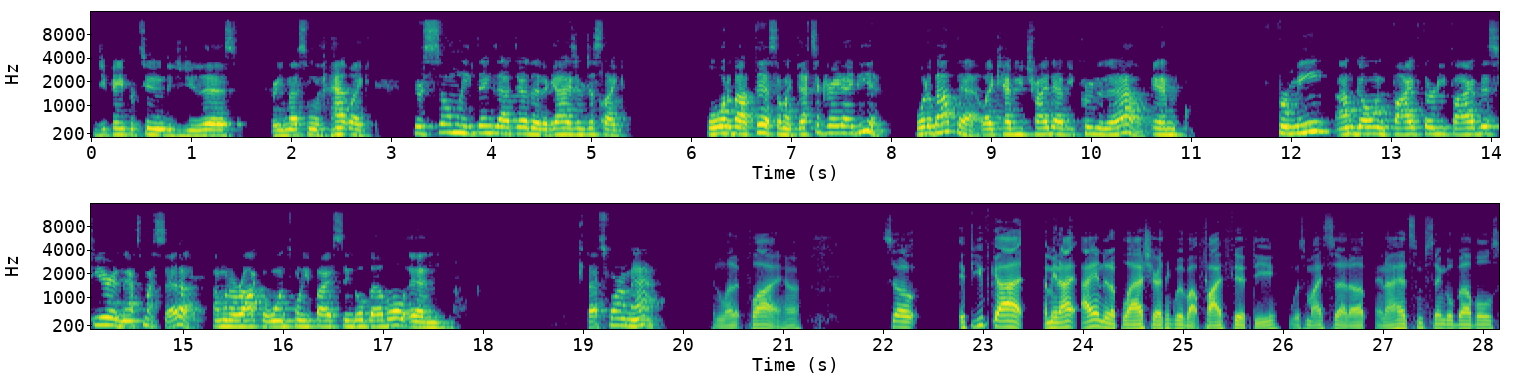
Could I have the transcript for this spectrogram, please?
Did you paper tune? Did you do this? Are you messing with that? Like, there's so many things out there that the guys are just like, well, what about this? I'm like, that's a great idea. What about that? Like, have you tried that? Have you proven it out? And for me, I'm going 535 this year, and that's my setup. I'm going to rock a 125 single bevel, and that's where I'm at. And let it fly, huh? So if you've got, I mean, I, I ended up last year, I think with about 550 was my setup, and I had some single bevels.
